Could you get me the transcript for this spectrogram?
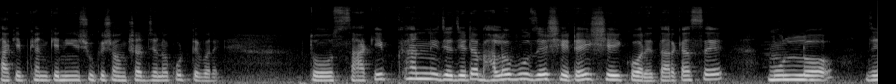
সাকিব খানকে নিয়ে সুখে সংসার যেন করতে পারে। তো সাকিব খান নিজে যেটা ভালো বুঝে সেটাই সেই করে। তার কাছে মূল্য যে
